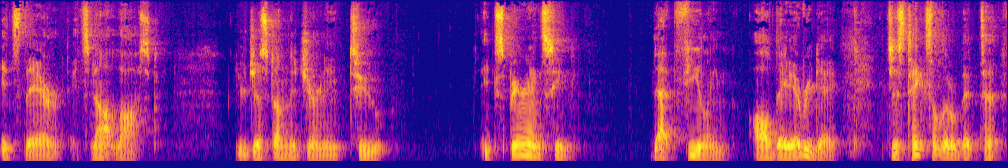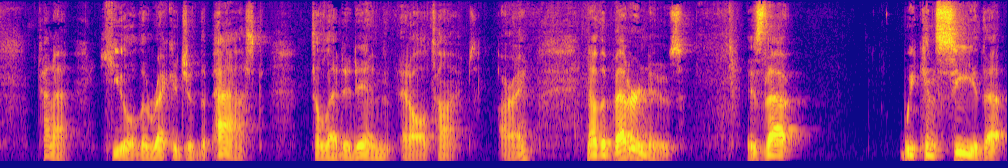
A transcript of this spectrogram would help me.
it's there, it's not lost. You're just on the journey to experiencing that feeling all day, every day. It just takes a little bit to kind of heal the wreckage of the past, to let it in at all times. All right? Now, the better news is that we can see that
